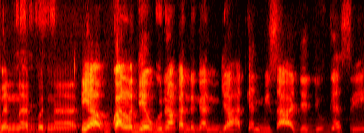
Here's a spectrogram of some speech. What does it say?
benar benar. Ya kalau dia gunakan dengan jahat kan bisa aja juga sih.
